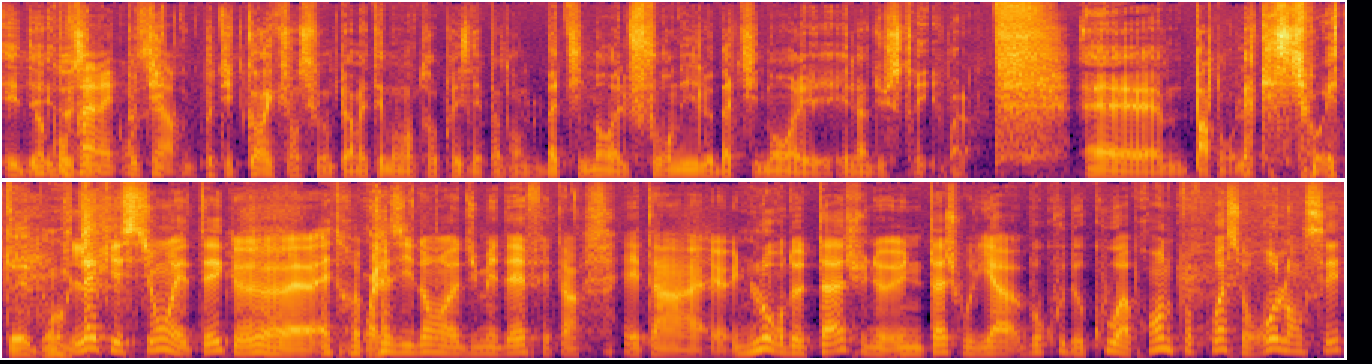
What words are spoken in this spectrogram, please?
Et, petite, petite, correction, si vous me permettez, mon entreprise n'est pas dans le bâtiment, elle fournit le bâtiment et, l'industrie. Voilà. Euh, pardon, la question était donc. La question était que euh, être président euh, du MEDEF est, un, est un, une lourde tâche, une, une, tâche où il y a beaucoup de coups à prendre. Pourquoi se relancer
